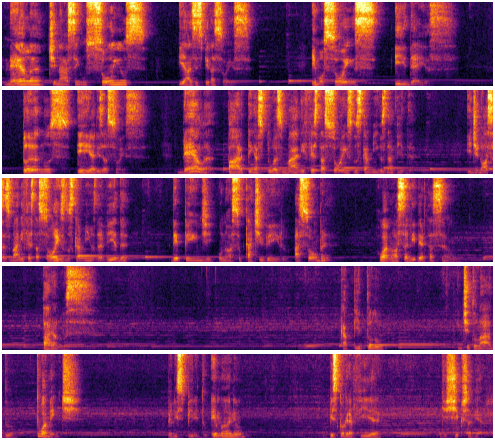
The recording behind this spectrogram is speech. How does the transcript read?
Nela te nascem os sonhos e as inspirações, emoções e ideias, planos e realizações. Dela partem as tuas manifestações nos caminhos da vida. E de nossas manifestações nos caminhos da vida depende o nosso cativeiro à sombra ou a nossa libertação para a luz. Capítulo intitulado Tua Mente, pelo Espírito Emmanuel, psicografia de Chico Xavier.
